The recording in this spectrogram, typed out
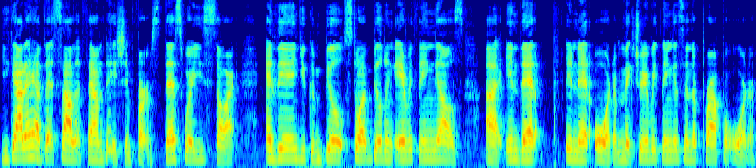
You got to have that solid foundation first. That's where you start, and then you can build start building everything else uh, in that in that order. Make sure everything is in the proper order.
